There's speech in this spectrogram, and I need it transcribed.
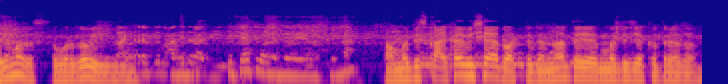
सेमच असतं वर्ग वेगवेगळा. त्याच वर्गात यायला लागते ना? हा मध्येच काय काय विषय आहेत वाटतं त्यांना? ते मध्येच एकत्र येतात.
